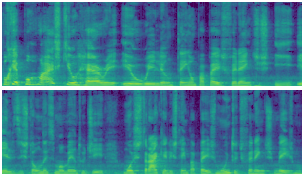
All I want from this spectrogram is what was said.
Porque por mais que o Harry e o William tenham papéis diferentes, e eles estão nesse momento de mostrar que eles têm papéis muito diferentes mesmo.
